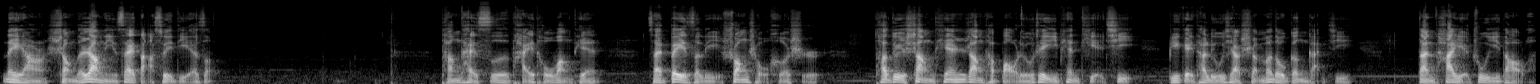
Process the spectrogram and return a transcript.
那样省得让你再打碎碟子。”唐泰斯抬头望天，在被子里双手合十。他对上天让他保留这一片铁器，比给他留下什么都更感激。但他也注意到了，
